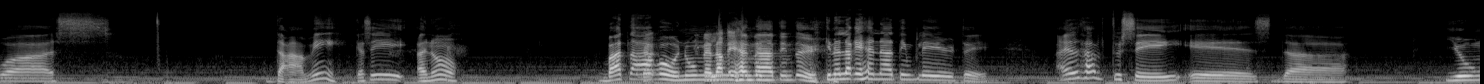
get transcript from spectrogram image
was dami. Kasi, ano, bata ako nung... Nalakihan natin to eh. kinalakihan nating player to eh. I'll have to say is the yung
